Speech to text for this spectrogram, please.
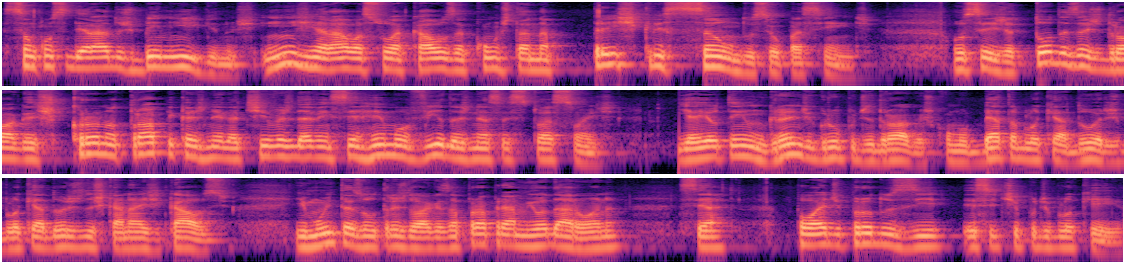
são considerados benignos e, em geral, a sua causa consta na prescrição do seu paciente. Ou seja, todas as drogas cronotrópicas negativas devem ser removidas nessas situações. E aí eu tenho um grande grupo de drogas, como beta-bloqueadores, bloqueadores dos canais de cálcio e muitas outras drogas. A própria amiodarona, certo? Pode produzir esse tipo de bloqueio.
